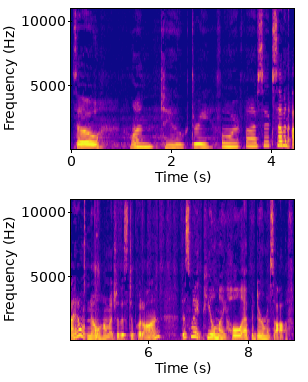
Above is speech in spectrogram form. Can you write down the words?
So, one, two, three, four, five, six, seven. I don't know how much of this to put on. This might peel my whole epidermis off.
